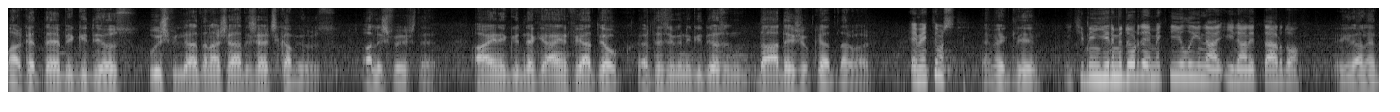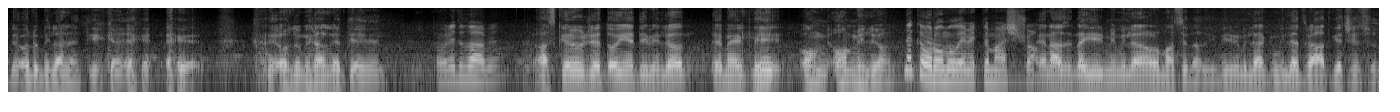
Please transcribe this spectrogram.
Marketlere bir gidiyoruz 3 milyardan aşağı dışarı çıkamıyoruz alışverişte. Aynı gündeki aynı fiyat yok. Ertesi günü gidiyorsun daha değişik fiyatlar var. Emekli misin? Emekliyim. 2024'de emekli yılı ilan, ilan etti Erdoğan. İlan etti, ölüm ilan etti. ölüm ilan etti. Öyle dedi abi. Asgari ücret 17 milyon, emekli 10, 10 milyon. Ne kadar olmalı emekli maaşı şu an? En azından 20 milyon olması lazım. 20 milyar ki millet rahat geçinsin.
